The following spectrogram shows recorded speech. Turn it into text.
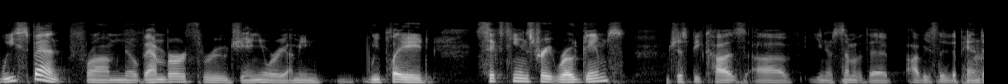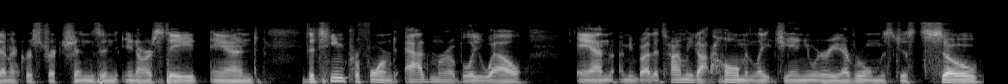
we spent from November through January. I mean, we played 16 straight road games just because of you know some of the obviously the pandemic restrictions in in our state. And the team performed admirably well. And i mean by the time we got home in late january everyone was just so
